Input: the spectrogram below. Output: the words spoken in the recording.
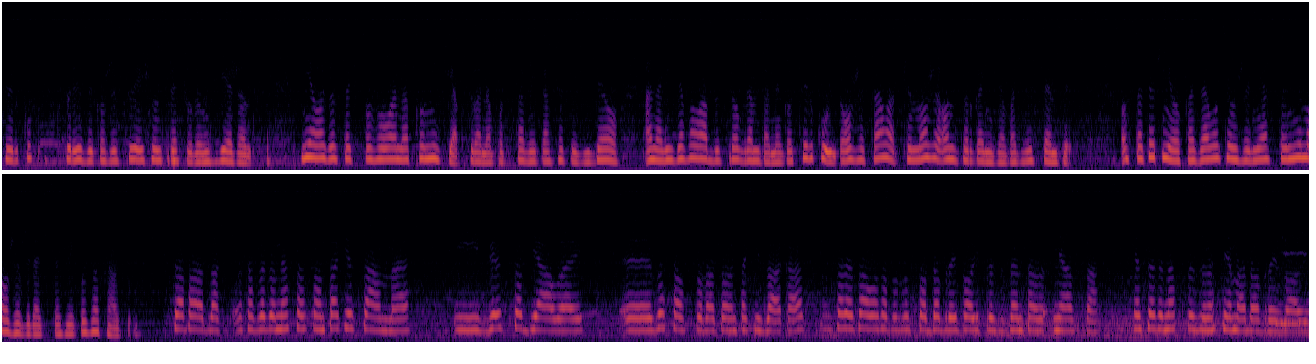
cyrków, w których wykorzystuje się tresurę zwierząt. Miała zostać powołana komisja, która na podstawie kasety wideo analizowałaby program danego cyrku i orzekała, czy może on zorganizować występy. Ostatecznie okazało się, że miasto nie może wydać takiego zakazu. Prawa dla każdego miasta są takie same i w Bielsko-Białej y, został wprowadzony taki zakaz. Zależało to po prostu od dobrej woli prezydenta miasta. Niestety nasz prezydent nie ma dobrej woli.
